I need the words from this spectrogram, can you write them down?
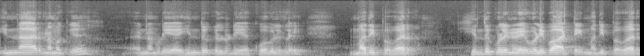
இன்னார் நமக்கு நம்முடைய இந்துக்களுடைய கோவில்களை மதிப்பவர். இந்துக்களினுடைய வழிபாட்டை மதிப்பவர்.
